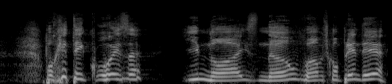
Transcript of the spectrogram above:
Porque tem coisa que nós não vamos compreender.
